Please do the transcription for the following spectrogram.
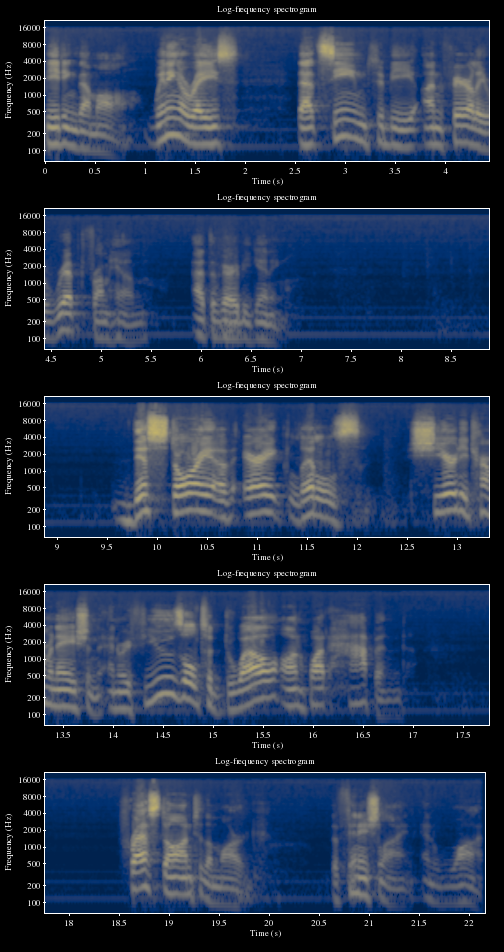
beating them all, winning a race that seemed to be unfairly ripped from him at the very beginning. This story of Eric Liddell's sheer determination and refusal to dwell on what happened pressed on to the mark, the finish line, and won.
